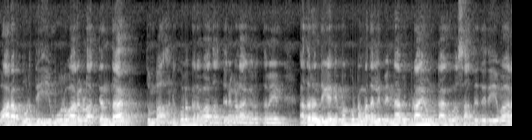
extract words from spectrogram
ವಾರ ಪೂರ್ತಿ ಈ ಮೂರು ವಾರಗಳು ಅತ್ಯಂತ ತುಂಬ ಅನುಕೂಲಕರವಾದ ದಿನಗಳಾಗಿರುತ್ತವೆ. ಅದರೊಂದಿಗೆ ನಿಮ್ಮ ಕುಟುಂಬದಲ್ಲಿ ಭಿನ್ನಾಭಿಪ್ರಾಯ ಉಂಟಾಗುವ ಸಾಧ್ಯತೆ ಇದೆ. ಈ ವಾರ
